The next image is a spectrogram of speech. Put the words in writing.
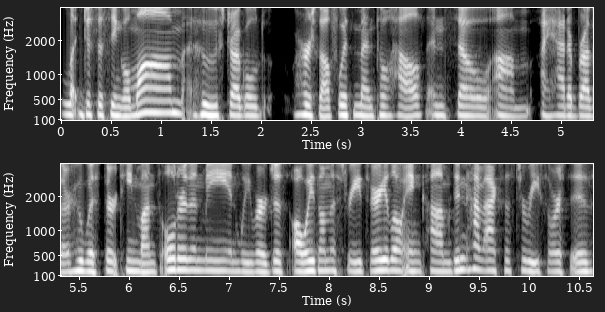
le- just a single mom who struggled herself with mental health, and so um, I had a brother who was 13 months older than me, and we were just always on the streets, very low income, didn't have access to resources.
